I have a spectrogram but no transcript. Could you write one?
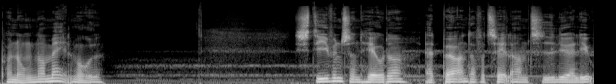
på nogen normal måde. Stevenson hævder, at børn, der fortæller om tidligere liv,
